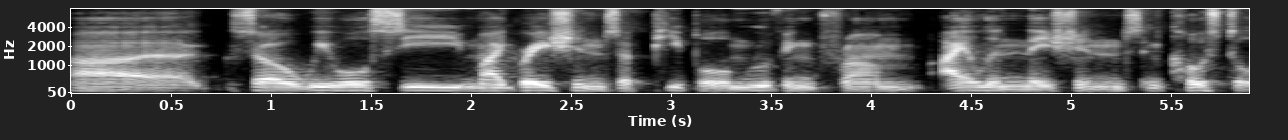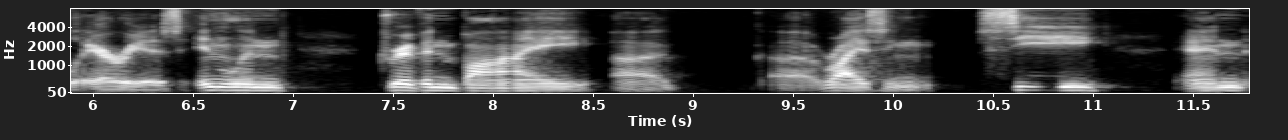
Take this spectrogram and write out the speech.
Uh, so we will see migrations of people moving from island nations and coastal areas inland, driven by uh, uh, rising sea and,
